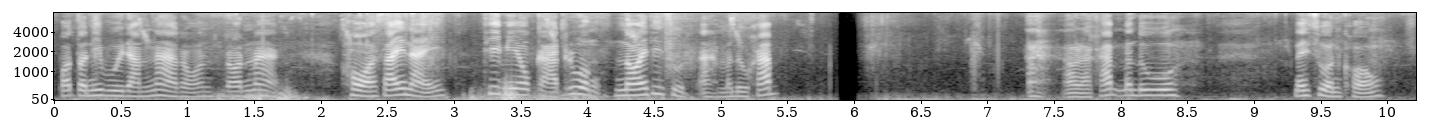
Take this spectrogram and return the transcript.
เพราะตอนนี้บุรีรัมย์หน้าร้อนร้อนมาก ห่อไซส์ไหนที่มีโอกาสร่วงน้อยที่สุดอะมาดูครับอะเอาละครับ มาดูในส่วนของฝ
